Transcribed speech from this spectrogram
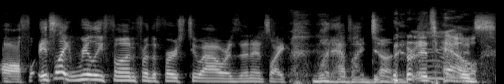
awful. It's like really fun for the first two hours. Then it's like, what have I done? it's hell. it's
